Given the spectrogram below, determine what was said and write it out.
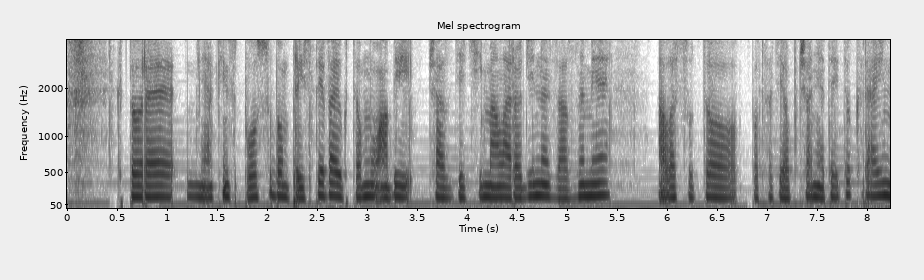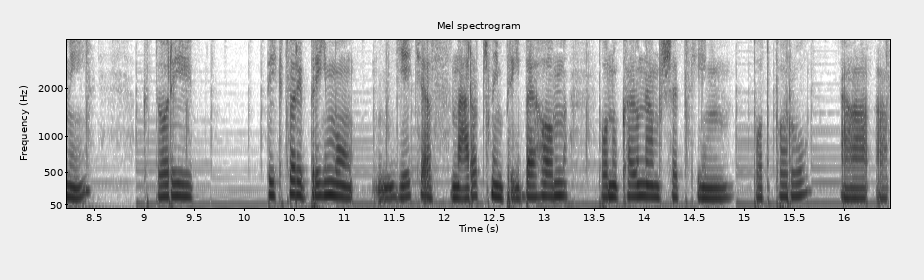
ktoré nejakým spôsobom prispievajú k tomu, aby časť detí mala rodinné zázemie, ale sú to v podstate občania tejto krajiny, ktorí Tí, ktorí príjmú dieťa s náročným príbehom, ponúkajú nám všetkým podporu a, a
